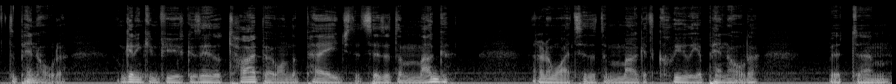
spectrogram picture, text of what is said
It's a pen holder. I'm getting confused because there's a typo on the page that says it's a mug. I don't know why it says it's a mug. It's clearly a pen holder. But, um,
